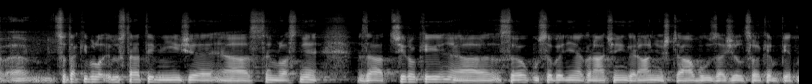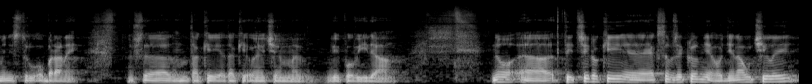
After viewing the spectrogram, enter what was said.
Eh, co taky bylo ilustrativní, že jsem vlastně za tři roky eh, svého působení jako náčelník generálního štábu zažil celkem pět ministrů obrany. Což taky, taky o něčem vypovídá. No, eh, ty tři roky, jak jsem řekl, mě hodně naučili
